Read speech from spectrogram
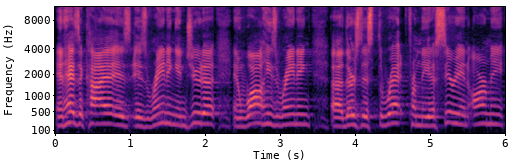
And Hezekiah is, is reigning in Judah, and while he's reigning, uh, there's this threat from the Assyrian army.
